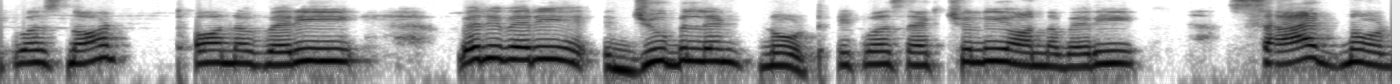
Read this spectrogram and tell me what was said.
it was not on a very very very jubilant note. It actually on a very sad note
